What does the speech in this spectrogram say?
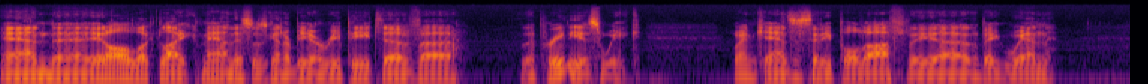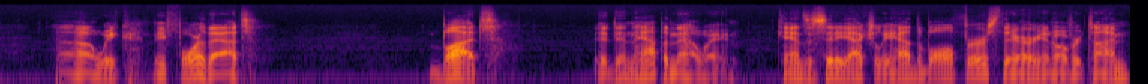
And uh, it all looked like, man, this was going to be a repeat of uh, the previous week when Kansas City pulled off the uh, the big win uh, a week before that. But it didn't happen that way. Kansas City actually had the ball first there in overtime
